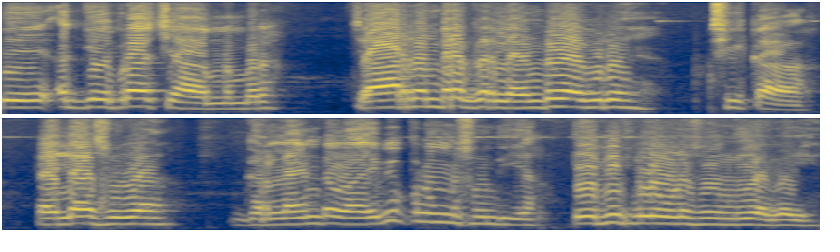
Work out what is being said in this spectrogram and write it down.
ਤੇ ਅੱਗੇ ਭਰਾ 4 ਨੰਬਰ। 4 ਨੰਬਰ ਗਰਲੈਂਡੋ ਆ ਵੀਰੇ। ਠੀਕ ਆ। ਪਹਿਲਾ ਸੂਆ। ਗਰਲੈਂਡੋ ਆ ਇਹ ਵੀ ਪਲੂਮਸ ਹੁੰਦੀ ਆ। ਇਹ ਵੀ ਪਲੂਣ ਹੁੰਦੀ ਆ ਬਈ।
